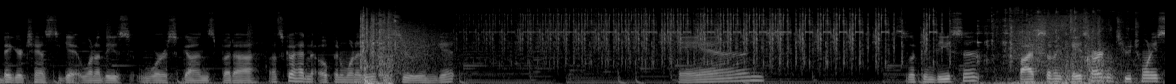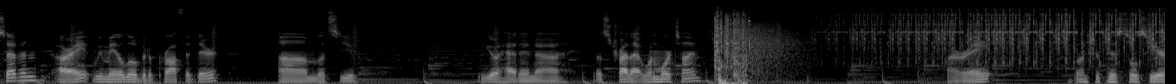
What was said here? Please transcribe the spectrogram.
bigger chance to get one of these worse guns. But uh, let's go ahead and open one of these and see what we can get. And it's looking decent. 5.7 case hardened, 227. Alright, we made a little bit of profit there. Um, let's see. We go ahead and uh, let's try that one more time. Alright. A bunch of pistols here.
